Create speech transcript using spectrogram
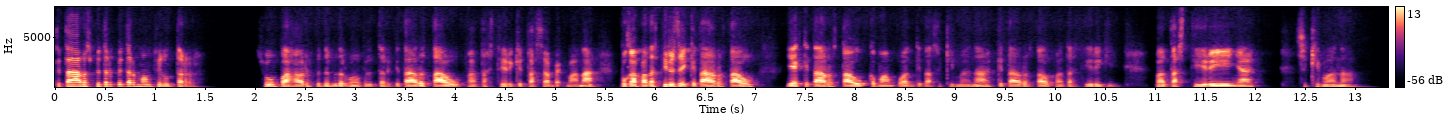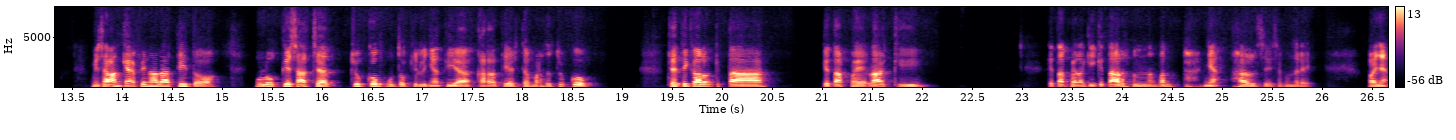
Kita harus pinter-pinter memfilter. Sumpah harus pinter-pinter memfilter. Kita harus tahu batas diri kita sampai mana. Bukan batas diri sih, kita harus tahu ya kita harus tahu kemampuan kita segimana. Kita harus tahu batas diri batas dirinya segimana. Misalkan kayak Vina tadi toh, melukis aja cukup untuk gilinya dia karena dia sudah merasa cukup. Jadi kalau kita kita baik lagi, kita baik lagi kita harus menenangkan banyak hal sih sebenarnya banyak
